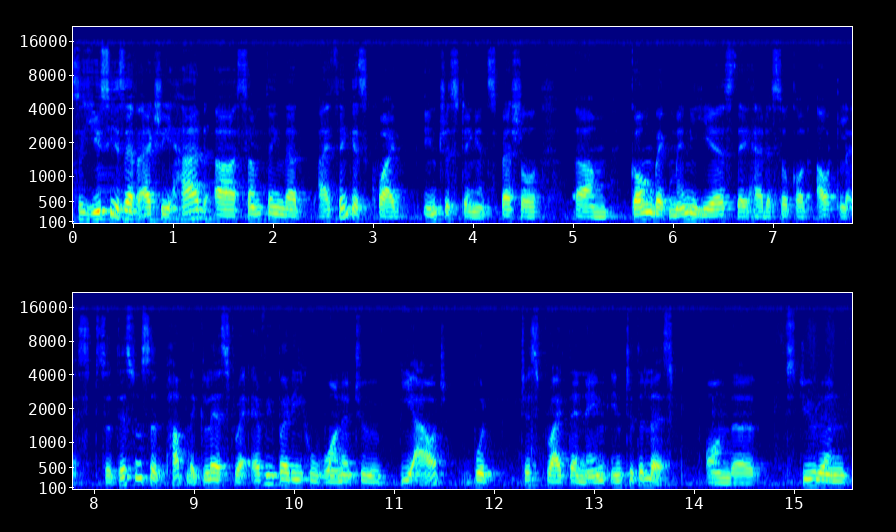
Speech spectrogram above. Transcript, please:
So UCSF actually had uh, something that I think is quite interesting and special. Um, going back many years, they had a so-called out list. So this was a public list where everybody who wanted to be out would just write their name into the list on the student,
